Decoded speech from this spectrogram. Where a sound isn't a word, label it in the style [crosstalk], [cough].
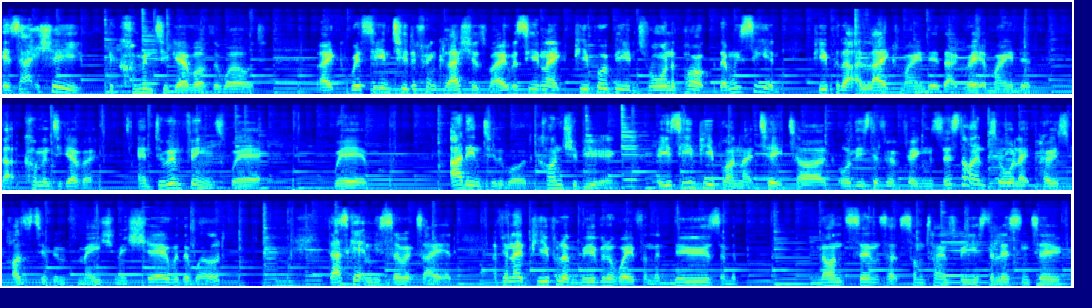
is actually the coming together of the world. Like we're seeing two different clashes, right? We're seeing like people being drawn apart, but then we're seeing people that are like-minded, that are greater-minded, that are coming together and doing things where we're adding to the world, contributing. Are you seeing people on like TikTok, all these different things? They're starting to all like post positive information and share with the world. That's getting me so excited. I feel like people are moving away from the news and the nonsense that sometimes we used to listen to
